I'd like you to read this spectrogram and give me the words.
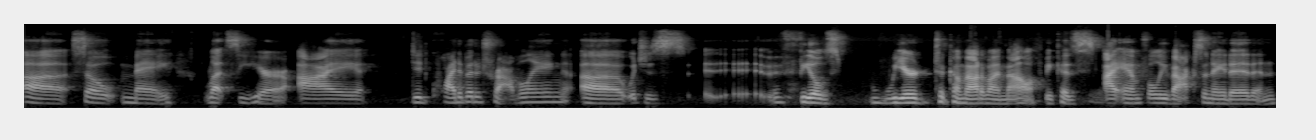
Uh, so May, let's see here. I did quite a bit of traveling, uh, which is feels weird to come out of my mouth because I am fully vaccinated and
